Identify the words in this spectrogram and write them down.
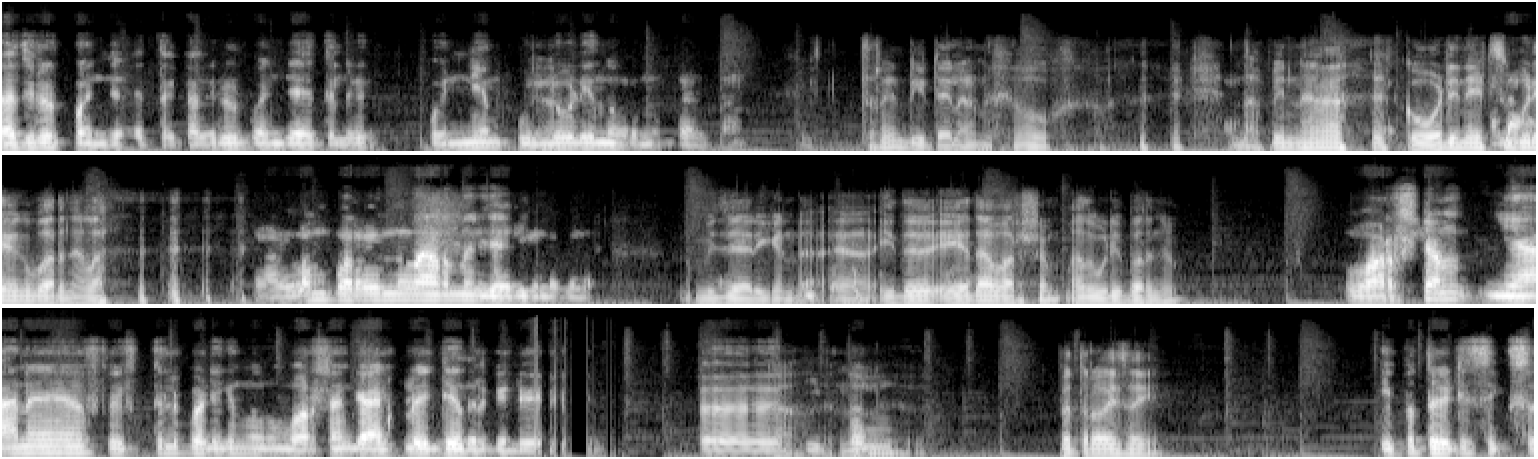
ആ, കതിരൂർ പഞ്ചായത്ത് കതിരൂർ പഞ്ചായത്തിൽ പൊന്നിയം പുല്ലോടി എന്ന് പറഞ്ഞ സ്ഥലത്താണ്. ഇത്രയും ഡീറ്റെയിൽ ആണ്. ഓ. എന്നാ പിന്നെ കോർഡിനേറ്റ്സ് കൂടി അങ്ങ് പറഞ്ഞോളാം. കള്ളം പറയുന്നതാണെന്ന് വിചാരിക്കണ്ട വിചാരിക്കണ്ട. ഇത് ഏതാ വർഷം? അതുകൂടി പറഞ്ഞു. വർഷം ഞാൻ ഫിഫ്തിൽ പഠിക്കുന്ന വർഷം കാൽക്കുലേറ്റ് ചെയ്തെടുക്കേണ്ടി വരും. ഇപ്പം എത്ര വയസ്സായി? ഇപ്പൊ തേർട്ടി സിക്സ്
